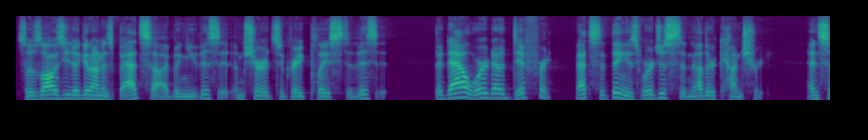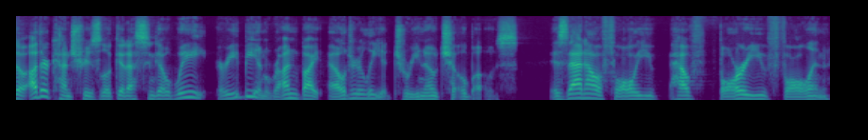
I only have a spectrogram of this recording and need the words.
So as long as you don't get on his bad side when you visit, I'm sure it's a great place to visit. But now we're no different. That's the thing is we're just another country. And so other countries look at us and go, wait, are you being run by elderly adreno chobos? Is that how far you how far you've fallen?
